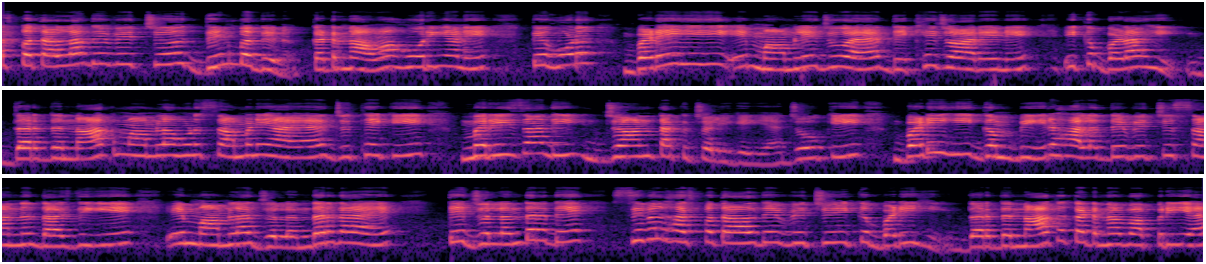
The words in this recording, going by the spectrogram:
ਹਸਪਤਾਲਾਂ ਦੇ ਵਿੱਚ ਦਿਨ ਬ ਦਿਨ ਘਟਨਾਵਾਂ ਹੋ ਰਹੀਆਂ ਨੇ ਤੇ ਹੁਣ ਬੜੇ ਹੀ ਇਹ ਮਾਮਲੇ ਜੋ ਹੈ ਦੇਖੇ ਜਾ ਰਹੇ ਨੇ, ਇੱਕ ਬੜਾ ਹੀ ਦਰਦਨਾਕ ਮਾਮਲਾ ਹੁਣ ਸਾਹਮਣੇ ਆਇਆ ਹੈ, ਜਿੱਥੇ ਕਿ ਮਰੀਜ਼ਾਂ ਦੀ ਜਾਨ ਤੱਕ ਚਲੀ ਗਈ ਹੈ, ਜੋ ਕਿ ਬੜੀ ਹੀ ਗੰਭੀਰ ਹਾਲਤ ਦੇ ਵਿੱਚ ਸਨ। ਦੱਸ ਦਈਏ, ਇਹ ਮਾਮਲਾ ਜਲੰਧਰ ਦਾ ਹੈ। ਤੇ ਜਲੰਧਰ ਦੇ ਸਿਵਲ ਹਸਪਤਾਲ ਦੇ ਵਿੱਚ ਇੱਕ ਬੜੀ ਹੀ ਦਰਦਨਾਕ ਘਟਨਾ ਵਾਪਰੀ ਹੈ।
